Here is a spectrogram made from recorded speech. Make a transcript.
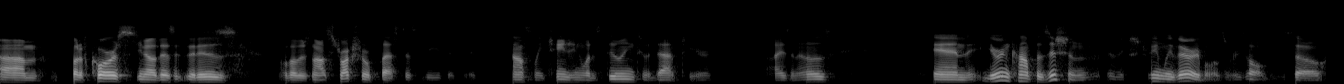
um, but of course, you know, there's, it is, although there's not structural plasticity, that it's constantly changing what it's doing to adapt to your I's and O's. And urine composition is extremely variable as a result. So,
